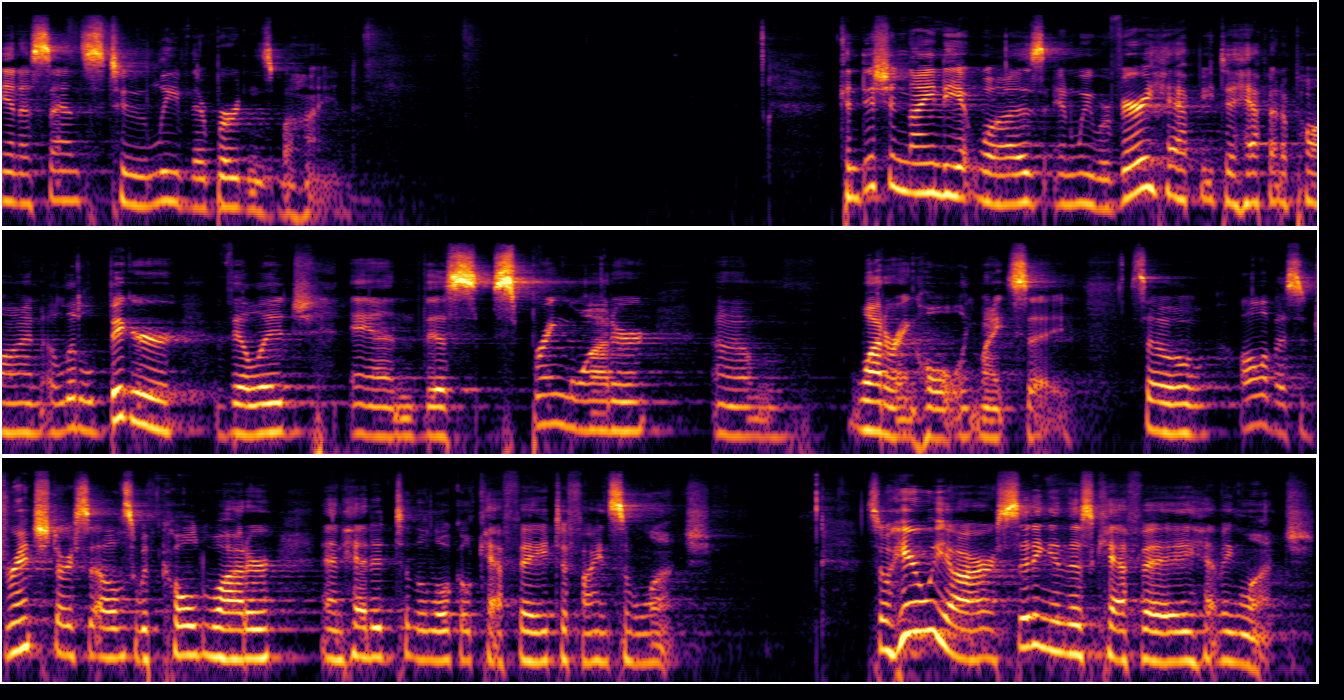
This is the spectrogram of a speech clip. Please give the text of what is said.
in a sense, to leave their burdens behind. Condition 90 it was, and we were very happy to happen upon a little bigger village and this spring water. Um, watering hole, you might say. So all of us drenched ourselves with cold water and headed to the local cafe to find some lunch. So here we are sitting in this cafe having lunch.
